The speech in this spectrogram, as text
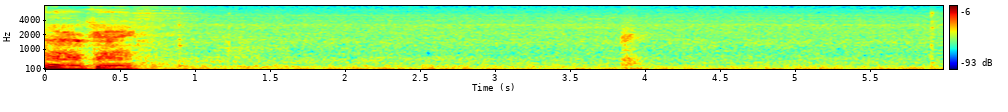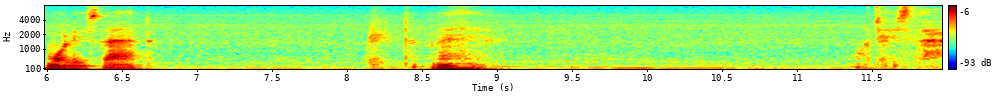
Okay. What is that? Don't know. What is that?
